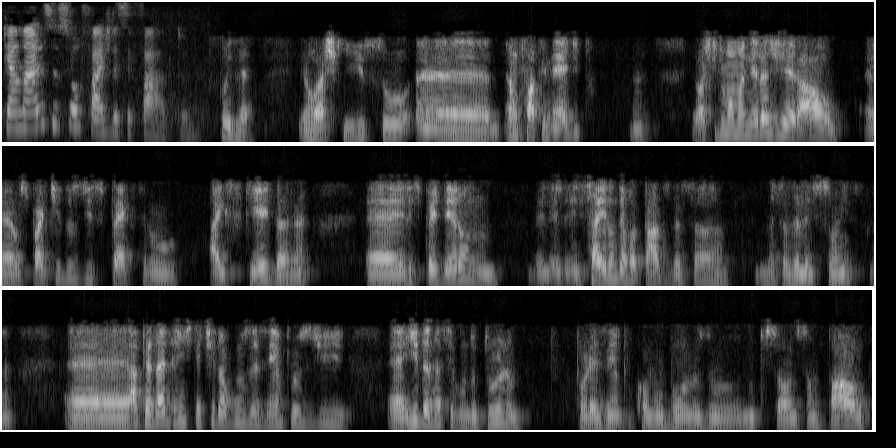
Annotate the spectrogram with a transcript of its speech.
Que análise o senhor faz desse fato? Pois é, eu acho que isso é, é um fato inédito. Né? Eu acho que, de uma maneira geral, é, os partidos de espectro à esquerda, né, é, eles perderam, eles, saíram derrotados dessa, dessas eleições. Né? É, apesar de a gente ter tido alguns exemplos de é, idas a segundo turno, por exemplo, como o Boulos do, no PSOL em São Paulo,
